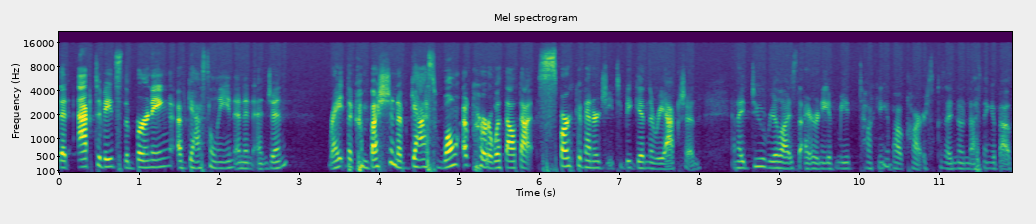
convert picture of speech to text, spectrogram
that activates the burning of gasoline in an engine, right? The combustion of gas won't occur without that spark of energy to begin the reaction. And I do realize the irony of me talking about cars because I know nothing about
